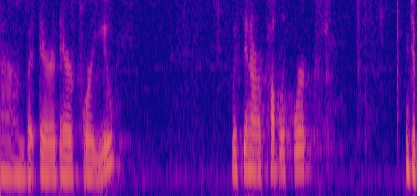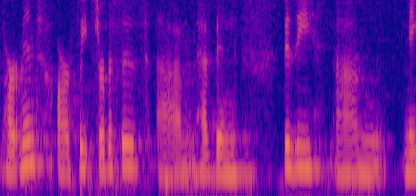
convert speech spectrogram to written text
um, but they're there for you. Within our Public Works Department, our fleet services um, have been busy um, ma-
